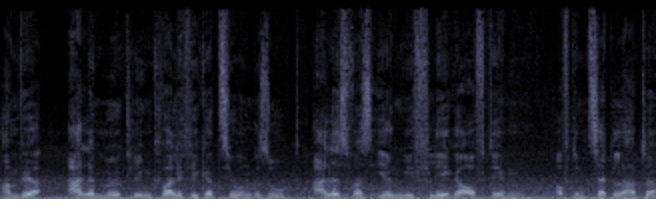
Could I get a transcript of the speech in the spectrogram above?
haben wir alle möglichen Qualifikationen gesucht. Alles, was irgendwie Pflege auf dem, auf dem Zettel hatte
